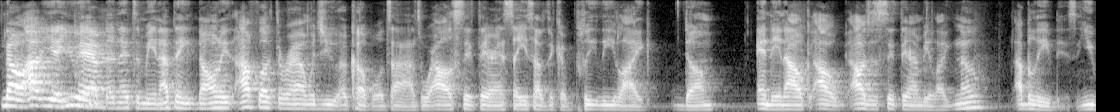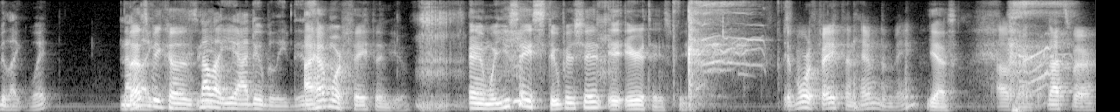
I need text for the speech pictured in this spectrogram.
no, I, yeah, you have done that to me, and I think the only I fucked around with you a couple of times where I'll sit there and say something completely like dumb, and then I'll I'll I'll just sit there and be like, no, I believe this, and you be like, what? Not That's like- because not like yeah, I do believe this. I have more faith in you. And when you say stupid shit, it irritates me. You have more faith in him than me. Yes. Okay, that's fair.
